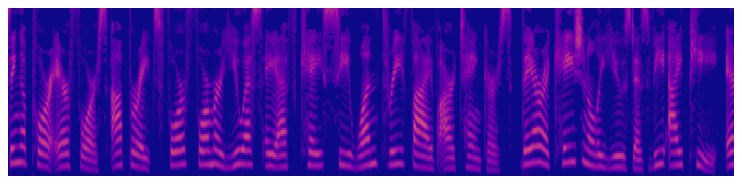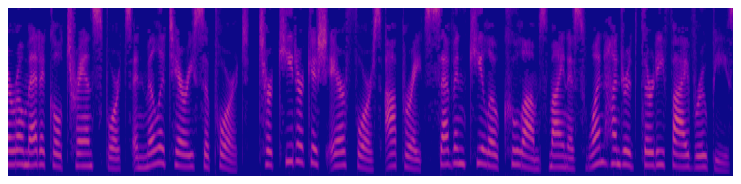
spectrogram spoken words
Singapore Air Force operates four former USAF KC-135R tankers. They are occasionally used as VIP, aeromedical transports and military support. Turkey Turkish Air Force operates 7 KC-135 rupees.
